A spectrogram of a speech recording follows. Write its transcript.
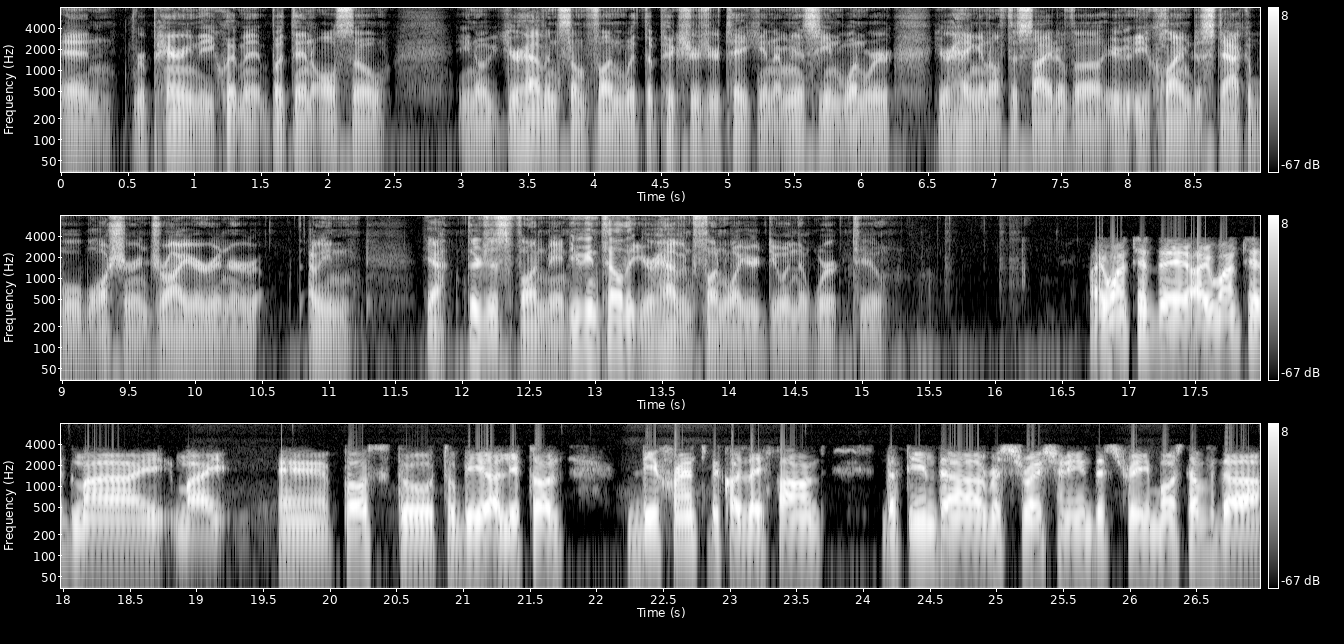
and repairing the equipment, but then also you know you're having some fun with the pictures you're taking. I mean, I've seen one where you're hanging off the side of a you, you climbed a stackable washer and dryer, and or I mean, yeah, they're just fun, man. You can tell that you're having fun while you're doing the work too. I wanted the I wanted my my uh, post to to be a little different because I found that in the restoration industry, most of the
